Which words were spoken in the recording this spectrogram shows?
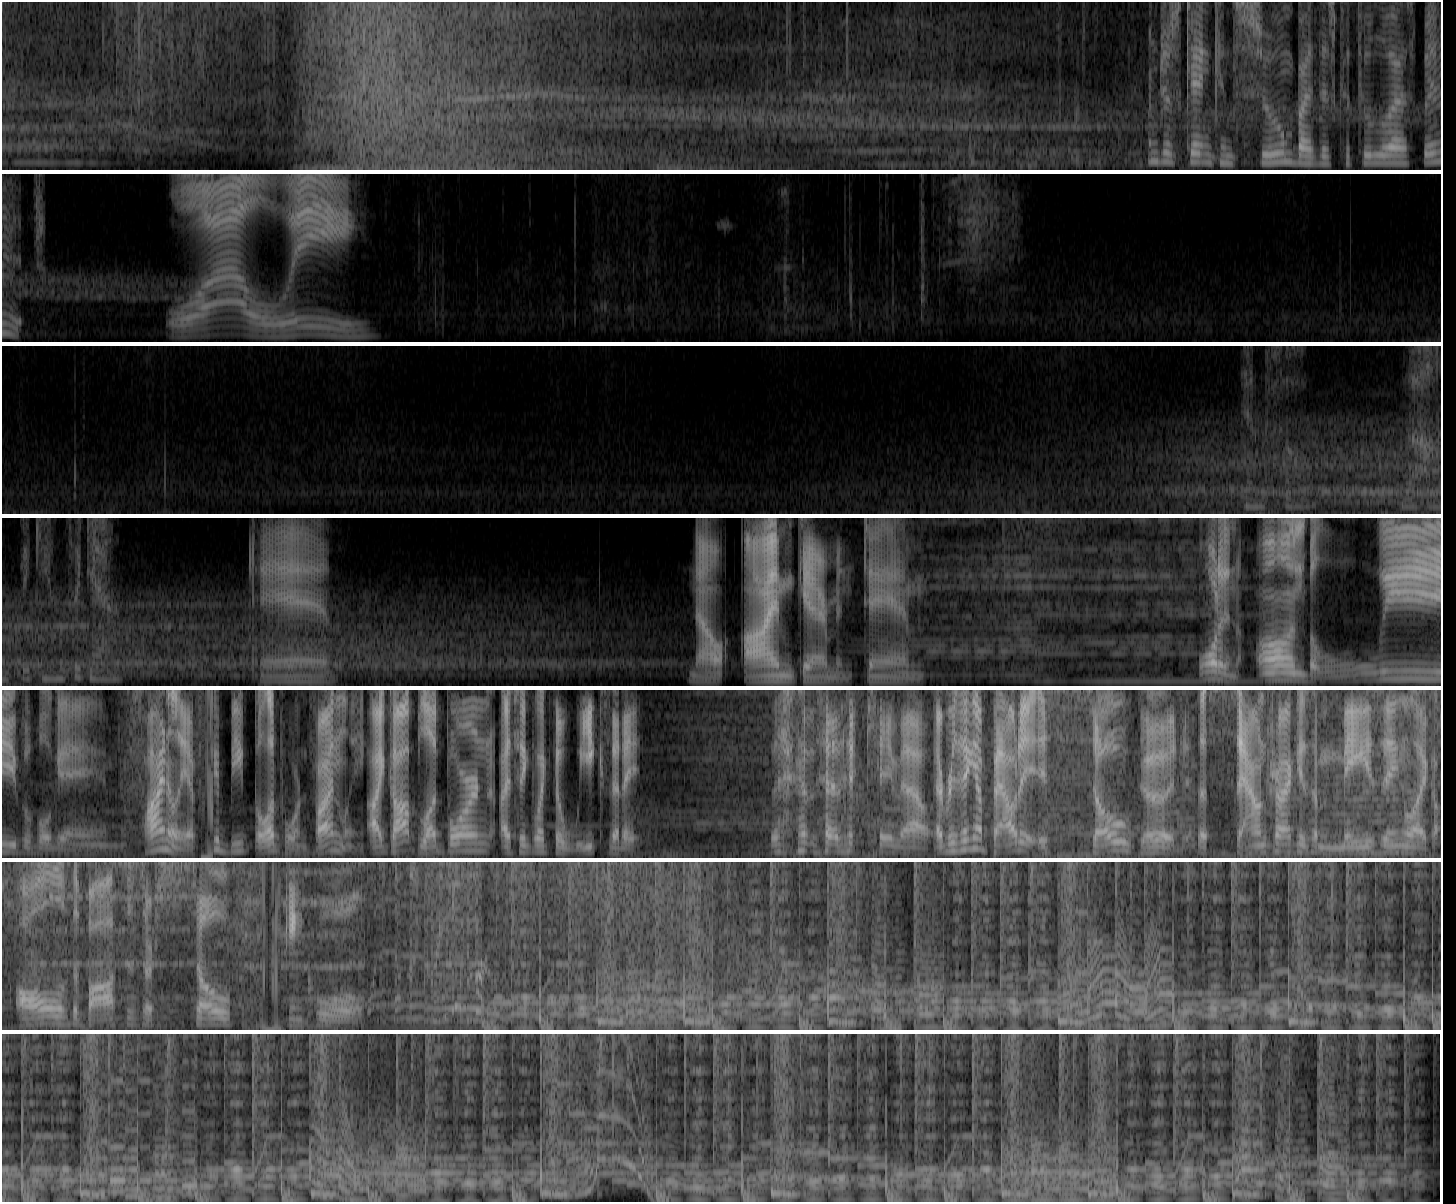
I'm just getting consumed by this Cthulhu ass bitch. Wowee. And so, the hunt begins again. Damn. Now I'm Gehrman. Damn. What an unbelievable game. Finally, I fucking beat Bloodborne, finally. I got Bloodborne, I think like the week that it that it came out. Everything about it is so good. The soundtrack is amazing. Like all of the bosses are so fucking cool.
